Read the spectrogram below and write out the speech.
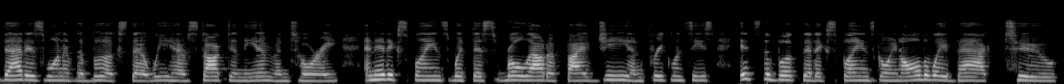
that is one of the books that we have stocked in the inventory, and it explains with this rollout of 5G and frequencies. It's the book that explains going all the way back to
